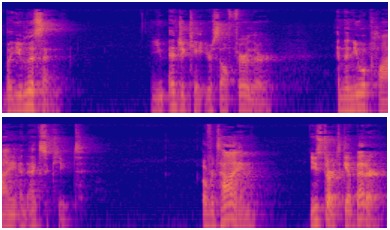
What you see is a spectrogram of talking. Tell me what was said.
but you listen. You educate yourself further, and then you apply and execute. Over time, you start to get better.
